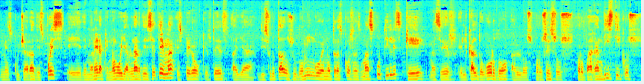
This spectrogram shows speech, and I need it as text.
me escuchará después, eh, de manera que no voy a hablar de ese tema. Espero que usted haya disfrutado su domingo en otras cosas más útiles que hacer el caldo gordo a los procesos propagandísticos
